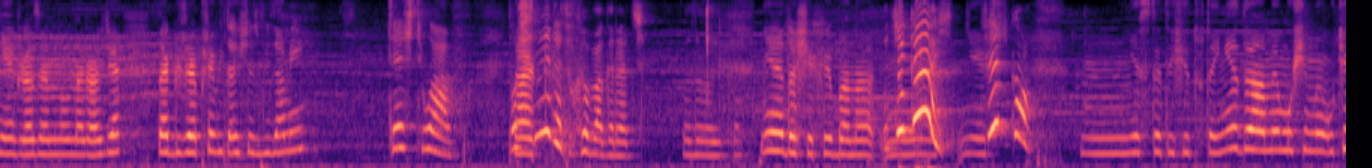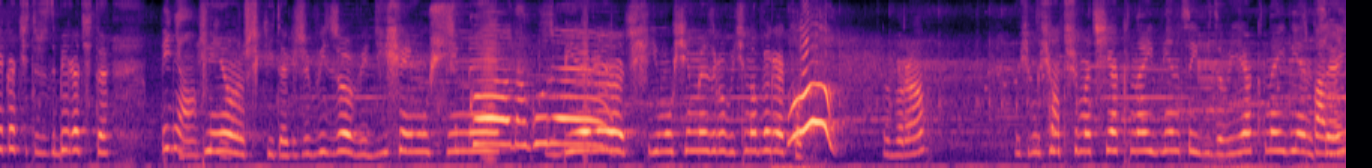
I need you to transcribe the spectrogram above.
nie gra ze mną na razie. Także przywitaj się z widzami. Cześć Ław. Bo Tak. nie da tu chyba grać. Nie da się chyba na... Uciekaj! Nie, Szybko! Mm, Niestety się tutaj nie da, a my musimy uciekać i też zbierać te Pieniążki. pieniążki. Także widzowie, dzisiaj musimy Szybko, zbierać i musimy zrobić nowy rekord. Uuu! Dobra? Musimy się utrzymać jak najwięcej widzowie, jak najwięcej.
